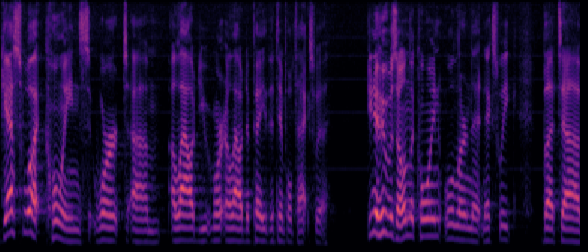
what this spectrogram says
guess what coins weren't um, allowed? You weren't allowed to pay the temple tax with. Do you know who was on the coin? We'll learn that next week. But uh,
